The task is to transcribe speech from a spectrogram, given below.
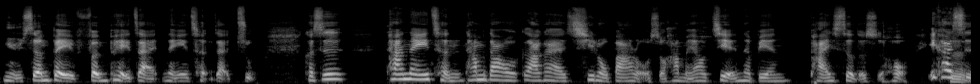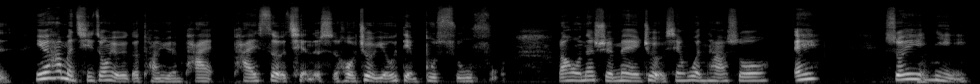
女生被分配在那一层在住，可是他那一层，他们到大概七楼八楼的时候，他们要借那边拍摄的时候，一开始。嗯因为他们其中有一个团员拍拍摄前的时候就有点不舒服，然后我那学妹就有先问他说：“哎，所以你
